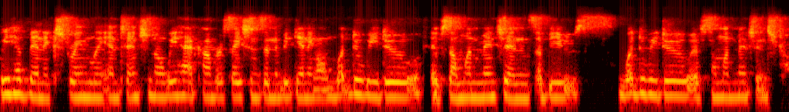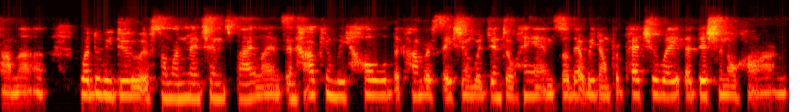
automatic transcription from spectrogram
we have been extremely intentional. We had conversations in the beginning on what do we do if someone mentions abuse? What do we do if someone mentions trauma? What do we do if someone mentions violence? And how can we hold the conversation with gentle hands so that we don't perpetuate additional harm?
